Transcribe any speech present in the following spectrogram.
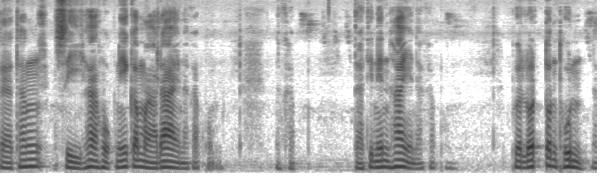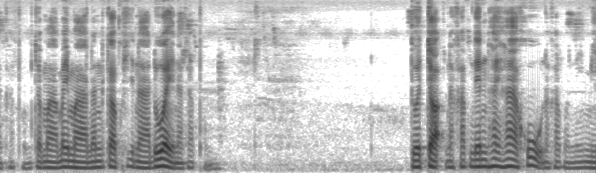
ต่ทั้งสี่ห้าหกนี้ก็มาได้นะครับผมนะครับ แต่ที่เน้นให้นะครับผมเพื่อลดต้นทุนนะครับ ผมจะมาไม่มานั้นก็พิจารณาด้วยนะครับผมตัวเจาะนะครับเน้นให้ 5 คู่นะครับ วันนี้มี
